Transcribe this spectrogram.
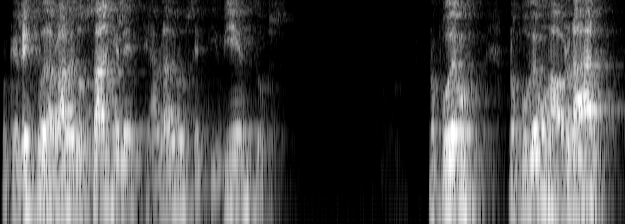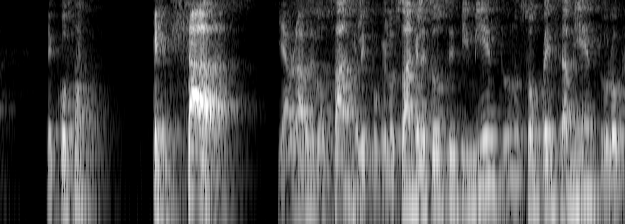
Porque el hecho de hablar de los ángeles es hablar de los sentimientos. No podemos, no podemos hablar de cosas pensadas y hablar de los ángeles, porque los ángeles son sentimientos, no son pensamientos. Los,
